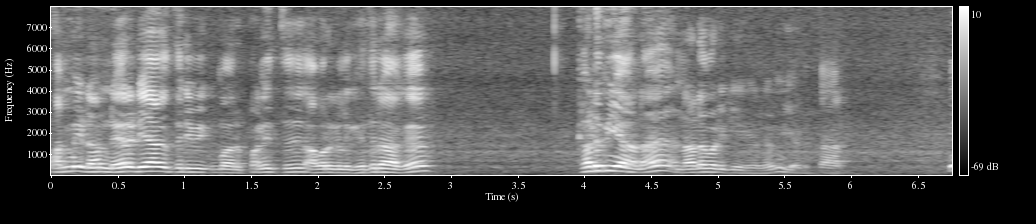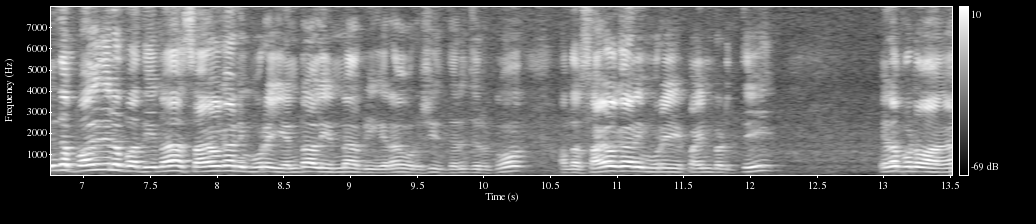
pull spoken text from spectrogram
தம்மிடம் நேரடியாக தெரிவிக்குமாறு பணித்து அவர்களுக்கு எதிராக கடுமையான நடவடிக்கைகளும் எடுத்தார். இந்த பகுதியில் பார்த்தீங்கன்னா சகல்காணி முறை என்றால் என்ன அப்படிங்கிற ஒரு விஷயம் தெரிஞ்சிருக்கும். அந்த சகல்காணி முறையை பயன்படுத்தி என்ன பண்ணுவாங்க?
